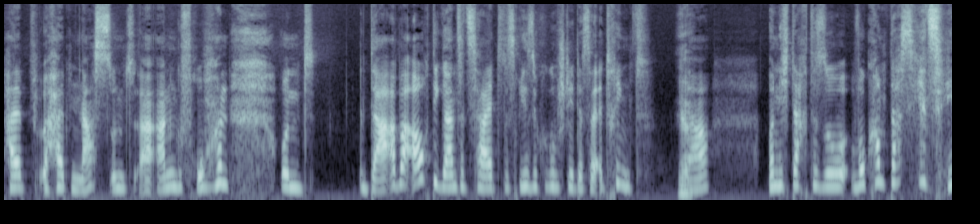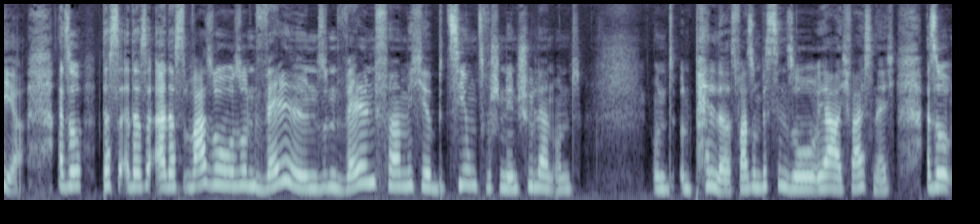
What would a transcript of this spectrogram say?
halb, halb nass und äh, angefroren und da aber auch die ganze Zeit das Risiko besteht, dass er ertrinkt. Ja. Ja. Und ich dachte so, wo kommt das jetzt her? Also, das, das, das war so, so ein Wellen, so eine wellenförmige Beziehung zwischen den Schülern und, und, und Pelle. Es war so ein bisschen so, ja, ich weiß nicht. Also,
